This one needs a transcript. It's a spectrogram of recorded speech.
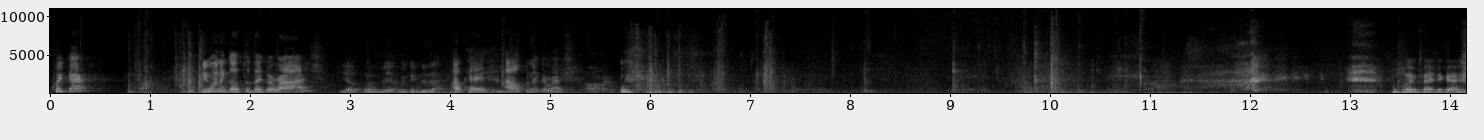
quicker? Do you want to go through the garage? Yeah, of course, yeah, we can do that. Okay, I'll open the garage. All right. I'm so excited, guys.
